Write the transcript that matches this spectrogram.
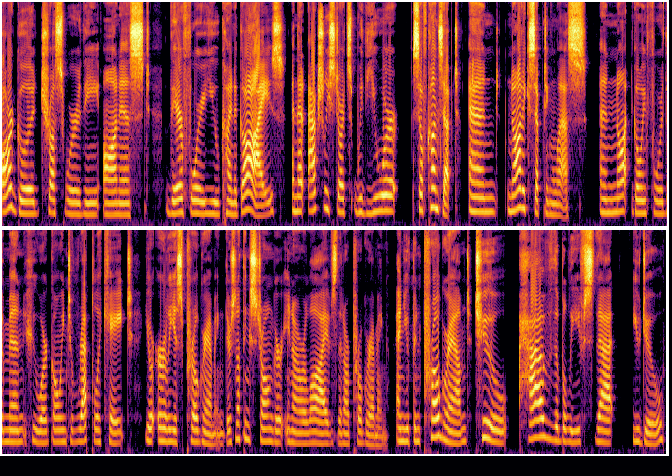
are good, trustworthy, honest, therefore you kind of guys. And that actually starts with your self concept and not accepting less and not going for the men who are going to replicate your earliest programming. There's nothing stronger in our lives than our programming. And you've been programmed to have the beliefs that you do.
